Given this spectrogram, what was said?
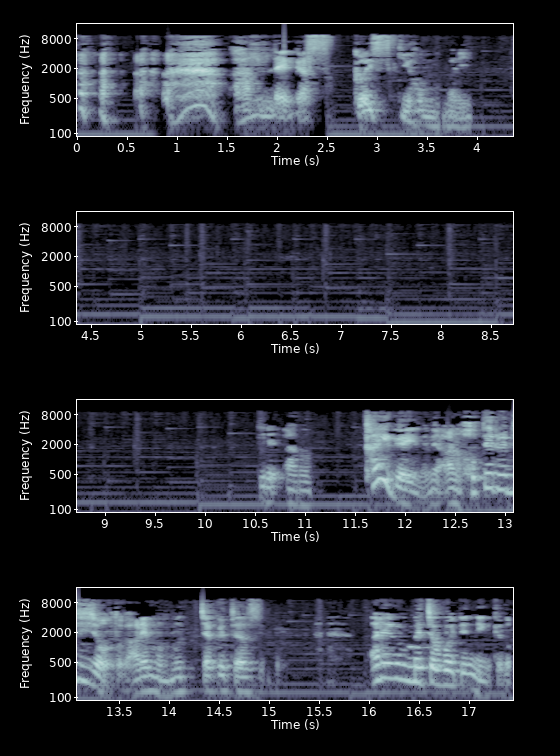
あれがすっごい好き、ほんまに。で、あの、海外のね、あの、ホテル事情とか、あれもむっちゃくちゃ好き。あれめっちゃ覚えてんねんけど、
